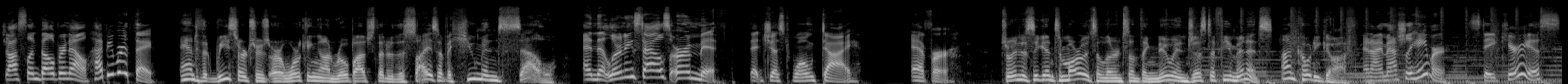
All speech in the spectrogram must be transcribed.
Jocelyn Bell Burnell. Happy birthday! And that researchers are working on robots that are the size of a human cell. And that learning styles are a myth that just won't die. Ever. Join us again tomorrow to learn something new in just a few minutes. I'm Cody Gough. And I'm Ashley Hamer. Stay curious.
